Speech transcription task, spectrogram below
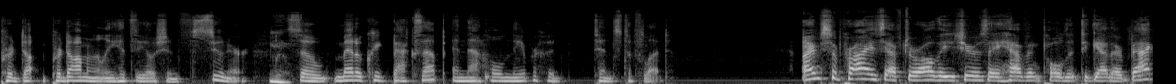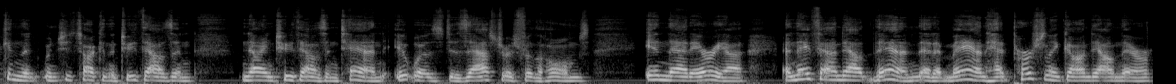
predo- predominantly hits the ocean sooner. So meadow creek backs up and that whole neighborhood tends to flood I'm surprised after all these years they haven't pulled it together. Back in the when she's talking the 2009 2010, it was disastrous for the homes in that area, and they found out then that a man had personally gone down there,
